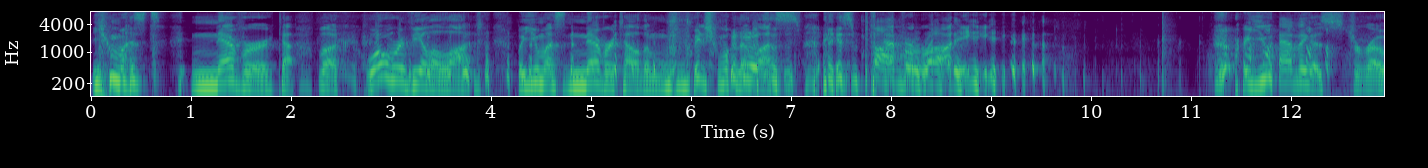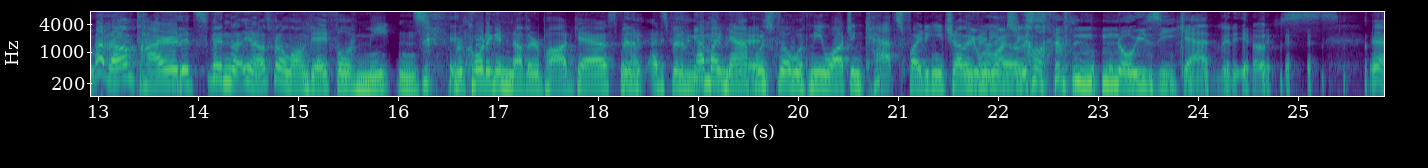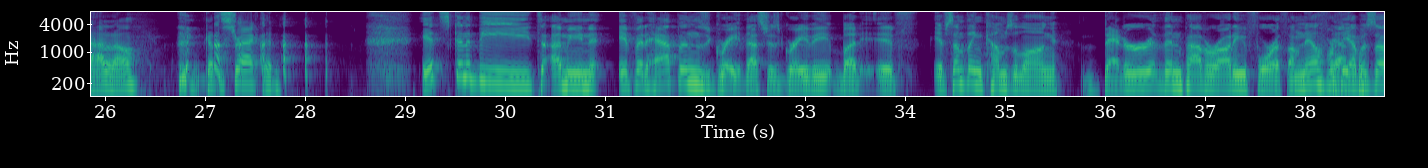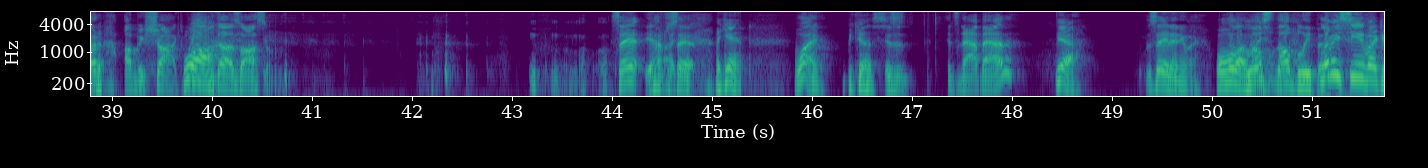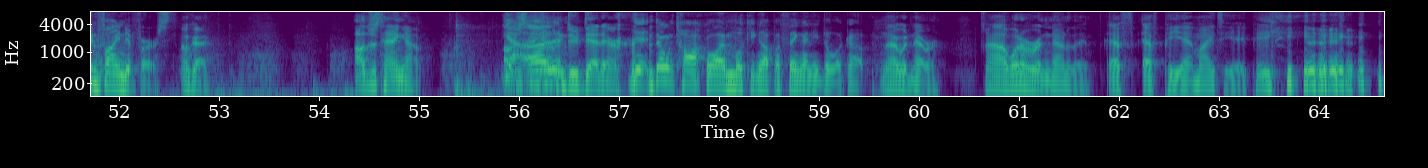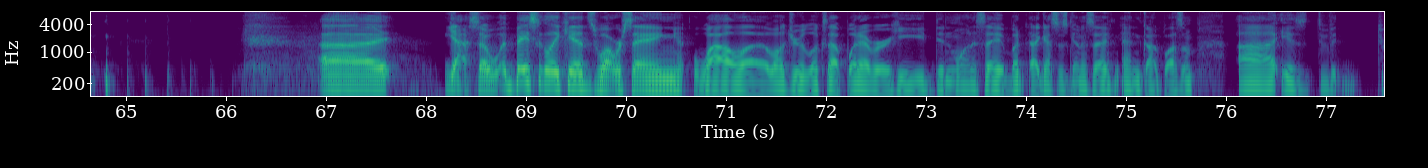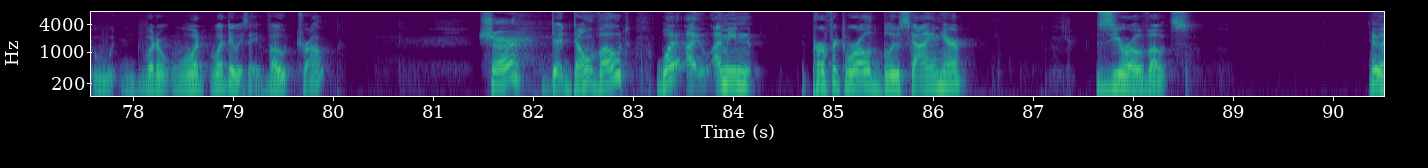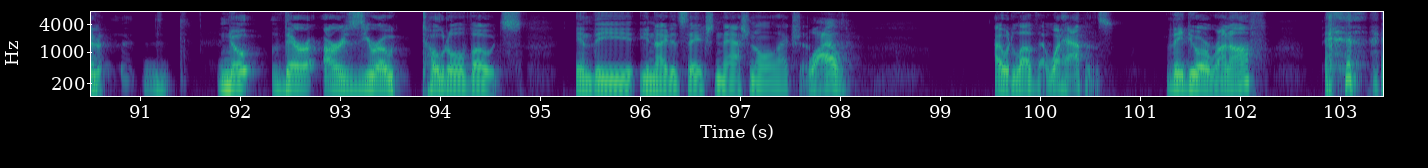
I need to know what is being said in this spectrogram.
you must never tell. Look, we'll reveal a lot, but you must never tell them which one of us is Pavarotti. Are you having a stroke? I don't know. I'm tired. It's been you know it's been a long day full of meat and recording another podcast. been a- And I- it's been a meat and my nap day. was filled with me watching cats fighting each other. You were watching a lot of noisy cat videos. Yeah, I don't know. Got distracted. It's gonna be. T- I mean, if it happens, great. That's just gravy. But if if something comes along better than Pavarotti for a thumbnail for the episode, I'll be shocked. Well- if it does awesome. say it. You have to say it. I can't Why? because Is it? It's that bad? yeah. Say it anyway. Well, hold on. Let I'll, me, I'll bleep it. let me see if I can find it first. okay. I'll just hang out. I'll Yeah, just hang uh, out and do dead air. Don't talk while I'm looking up a thing I need to look up. No, I would never. Uh, what have I written down today? F F P M I T A P. Uh, yeah. So basically, kids, what we're saying while uh, while Drew looks up whatever he didn't want to say, but I guess is going to say, and God bless him, uh, is what are- what what do we say? Vote Trump? Sure. D- don't vote. What I I mean, perfect world, blue sky in here. Zero votes. Who? No, there are zero total votes in the United States national election. Wild. I would love that. What happens? They do a runoff,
